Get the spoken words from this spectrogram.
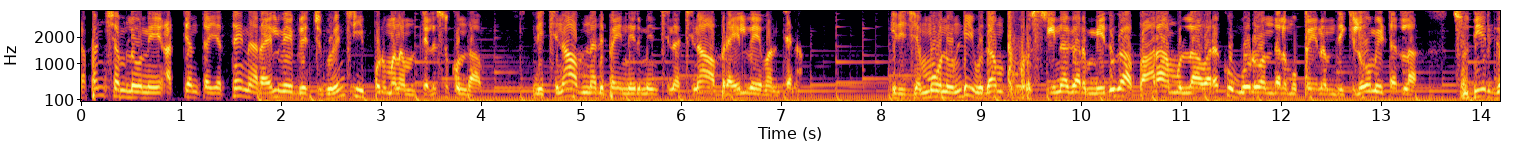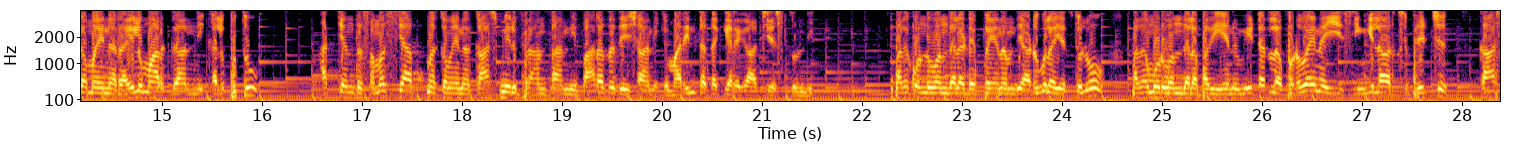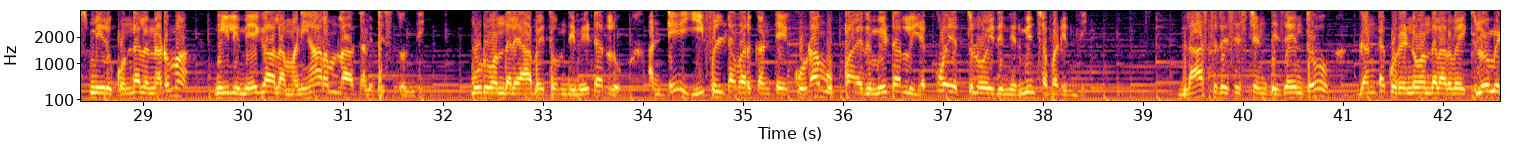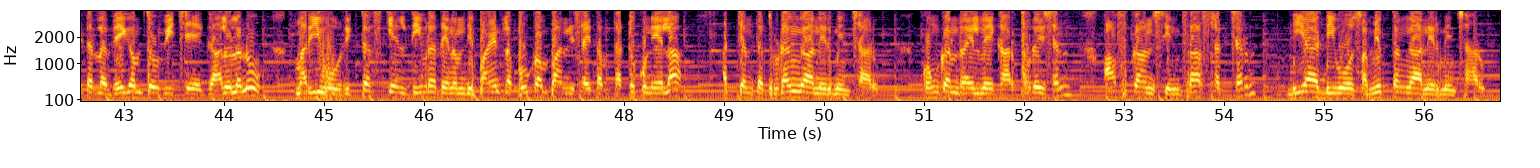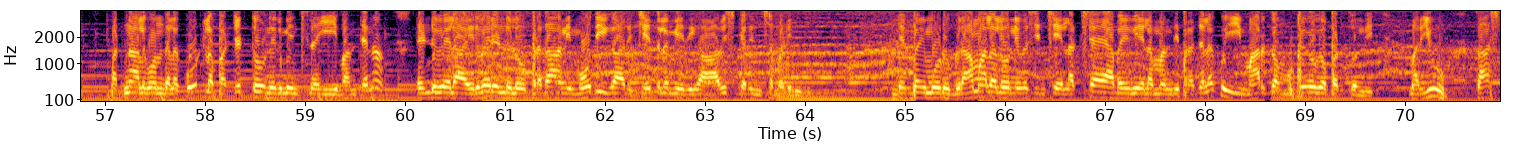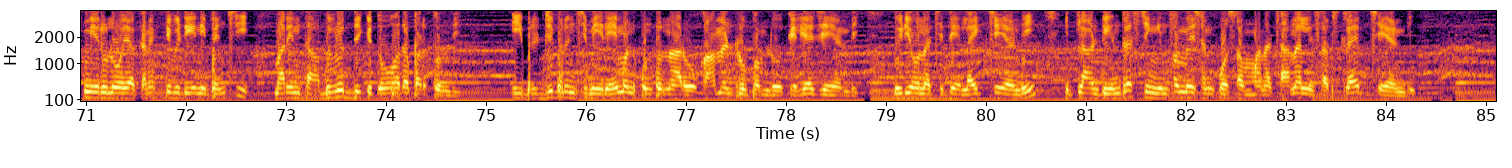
ప్రపంచంలోనే అత్యంత ఎత్తైన రైల్వే బ్రిడ్జ్ గురించి ఇప్పుడు మనం తెలుసుకుందాం. ఇది చినాబ్ నదిపై నిర్మించిన చినాబ్ రైల్వే వంతెన. ఇది జమ్మూ నుండి ఉదంపూర్ శ్రీనగర్ మీదుగా బారాముల్లా వరకు మూడు వందల ముప్పై ఎనిమిది కిలోమీటర్ల సుదీర్ఘమైన రైలు మార్గాన్ని కలుపుతూ అత్యంత సమస్యాత్మకమైన కాశ్మీర్ ప్రాంతాన్ని భారతదేశానికి మరింత దగ్గరగా చేస్తుంది. పదకొండు వందల డెబ్బై ఎనిమిది అడుగుల ఎత్తులో పదమూడు వందల పదిహేను మీటర్ల పొడవైన ఈ సింగిల్ ఆర్చ్ బ్రిడ్జ్ కాశ్మీరు కొండల నడుమ నీలి మేఘాల మణిహారంలా కనిపిస్తుంది. మూడు వందల యాభై తొమ్మిది మీటర్లు అంటే ఈఫిల్ టవర్ కంటే కూడా ముప్పై ఐదు మీటర్లు ఎక్కువ ఎత్తులో ఇది నిర్మించబడింది. బ్లాస్ట్ రెసిస్టెంట్ డిజైన్తో గంటకు రెండు వందల అరవై కిలోమీటర్ల వేగంతో వీచే గాలులను మరియు రిక్టర్ స్కేల్ తీవ్రత ఎనిమిది పాయింట్ల భూకంపాన్ని సైతం తట్టుకునేలా అత్యంత దృఢంగా నిర్మించారు. Konkan railway corporation Afcons infrastructure DRDO సంయుక్తంగా నిర్మించారు. పద్నాలుగు వందల కోట్ల బడ్జెట్తో నిర్మించిన ఈ వంతెన రెండు వేల ఇరవై రెండులో ప్రధాని మోదీ గారి చేతుల మీదుగా ఆవిష్కరించబడింది. డెబ్బై మూడు గ్రామాలలో నివసించే లక్ష యాభై వేల మంది ప్రజలకు ఈ మార్గం ఉపయోగపడుతుంది. మరియు కాశ్మీరు లోయ కనెక్టివిటీని పెంచి మరింత అభివృద్ధికి దోహదపడుతుంది. ఈ బ్రిడ్జి గురించి మీరేమనుకుంటున్నారో కామెంట్ రూపంలో తెలియజేయండి. వీడియో నచ్చితే లైక్ చేయండి. ఇట్లాంటి ఇంట్రెస్టింగ్ ఇన్ఫర్మేషన్ కోసం మన ఛానల్ని సబ్స్క్రైబ్ చేయండి.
